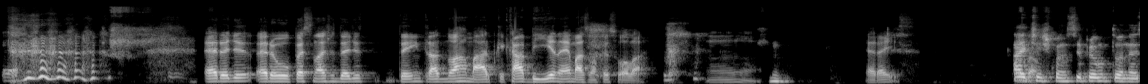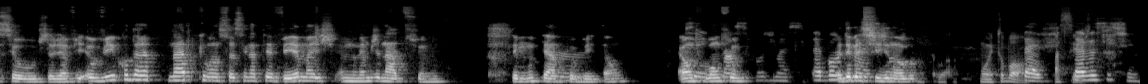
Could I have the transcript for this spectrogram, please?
É. era, ele, era o personagem dele ter entrado no armário, porque cabia, né? Mais uma pessoa lá. hum. Era isso. Ah, Tish, quando você perguntou, né, se eu, se eu já vi. Eu vi quando era na época que lançou assim na TV, mas eu não lembro de nada do filme. Tem muito tempo hum. que eu vi, então. É um Sim, bom nossa, filme. Bom demais. É bom eu deveria assistir de novo. Muito bom. Deve, deve assistir.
